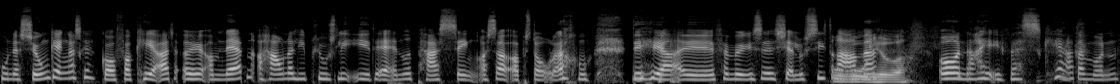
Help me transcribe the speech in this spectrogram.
hun er søvngængerske, går forkert øh, om natten og havner lige pludselig i et andet pars seng, og så opstår der jo det her øh, famøse jalousidrama. Åh oh, nej, hvad sker der, munden?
